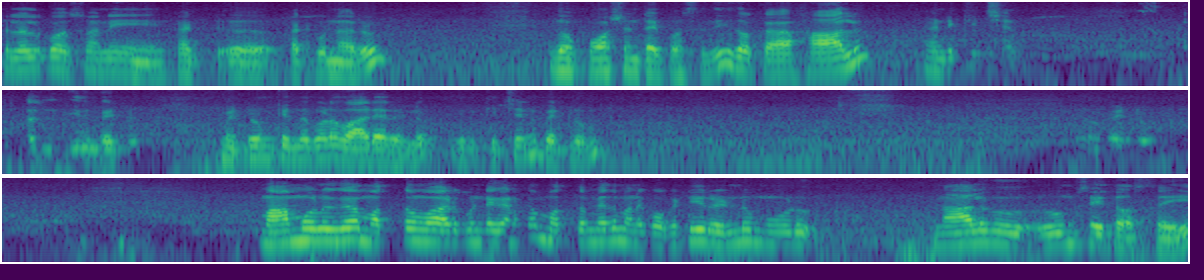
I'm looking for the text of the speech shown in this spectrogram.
పిల్లల కోసం అని కట్ కట్టుకున్నారు. ఇది ఒక పోర్షన్ టైప్ వస్తుంది. ఇది ఒక హాల్ అండ్ కిచెన్. ఇది బెడ్రూమ్. బెడ్రూమ్ కింద కూడా వాడారు వీళ్ళు. ఇది కిచెన్ బెడ్రూమ్. బెడ్రూమ్. మామూలుగా మొత్తం వాడుకుంటే కనుక మొత్తం మీద మనకు ఒకటి రెండు మూడు నాలుగు రూమ్స్ అయితే వస్తాయి.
